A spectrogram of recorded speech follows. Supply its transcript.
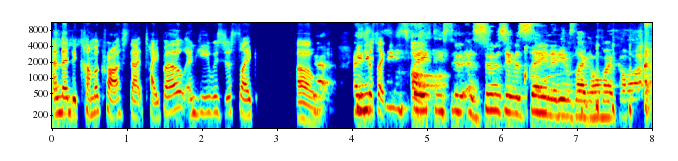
and then to come across that typo, and he was just like, "Oh, Yeah. And He's you just like, see his face. He as soon as he was saying it, he was like, "Oh my god!"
